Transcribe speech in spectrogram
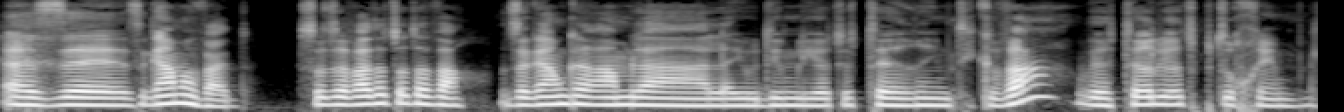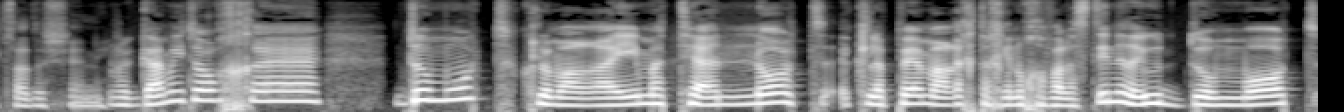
אז אה, זה גם עבד. זאת אומרת, זה עבד אותו דבר. זה גם גרם ל- ליהודים להיות יותר עם תקווה, ויותר להיות פתוחים לצד השני. וגם מתוך אה, דומות, כלומר, האם הטענות כלפי מערכת החינוך הפלסטינית היו דומות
